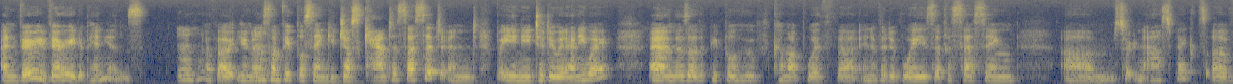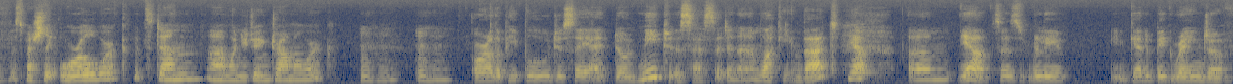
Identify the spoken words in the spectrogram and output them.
and very varied opinions Mhm. about you know Mhm. some people saying you just can't assess it, and but you need to do it anyway, and there's other people who've come up with uh, innovative ways of assessing. Um, certain aspects of especially oral work that's done uh, when you're doing drama work. Mhm, mhm. Or other people who just say, I don't need to assess it, and I'm lucky in that. Yeah. Um, yeah, so it's really, you get a big range of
